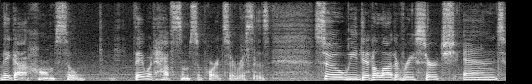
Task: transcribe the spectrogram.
they got home so they would have some support services. So we did a lot of research and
